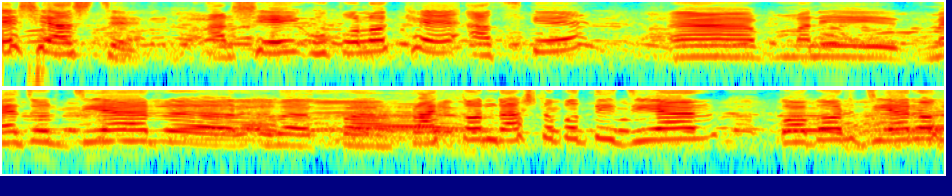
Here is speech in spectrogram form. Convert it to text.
দেশে আসছে। আর সেই উপলক্ষে আজকে মানে মেজর জিয়ার প্রাক্তন রাষ্ট্রপতি জিয়ার, কবর জিয়ারত,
